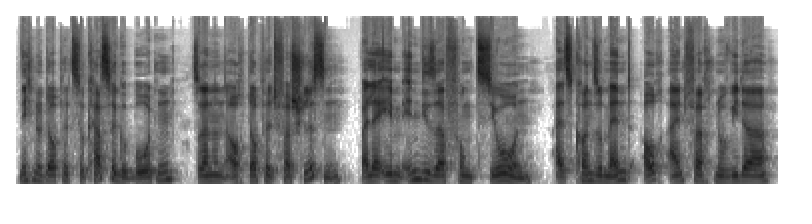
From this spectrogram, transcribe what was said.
nicht nur doppelt zur Kasse geboten, sondern auch doppelt verschlissen, weil er eben in dieser Funktion als Konsument auch einfach nur wieder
